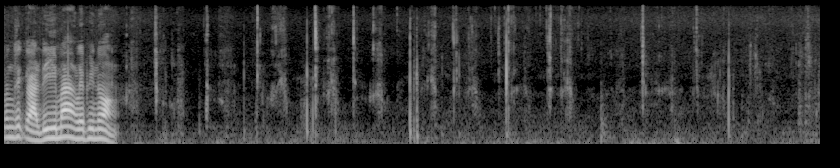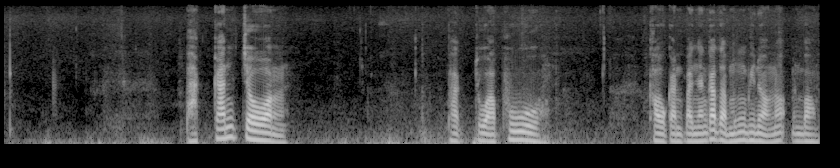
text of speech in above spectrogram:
บรรยากาศดีมากเลยพี่น้อง ผักกันจอง ผักถั่วพูเข้ากันปันยังก็ตับมุ้งพี่น้องเนาะมันบอม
